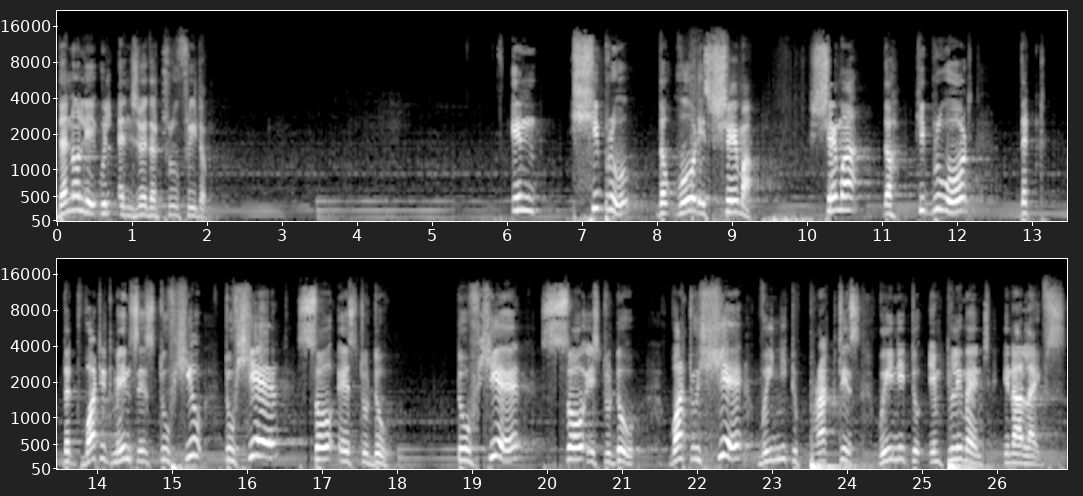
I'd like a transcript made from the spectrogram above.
Then only we'll enjoy the true freedom. In Hebrew, the word is Shema. Shema the Hebrew word that that what it means is to hear to hear so is to do. To hear so is to do. What we hear, we need to practice, we need to implement in our lives.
